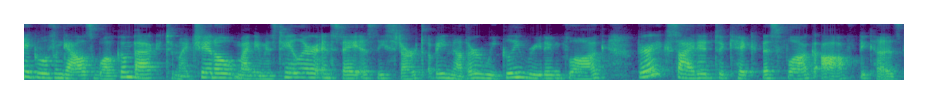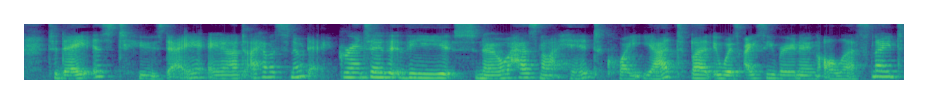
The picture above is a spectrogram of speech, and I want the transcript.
Hey ghouls and gals, welcome back to my channel. My name is Taylor and today is the start of another weekly reading vlog. Very excited to kick this vlog off because today is Tuesday and I have a snow day. Granted, the snow has not hit quite yet, but it was icy raining all last night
